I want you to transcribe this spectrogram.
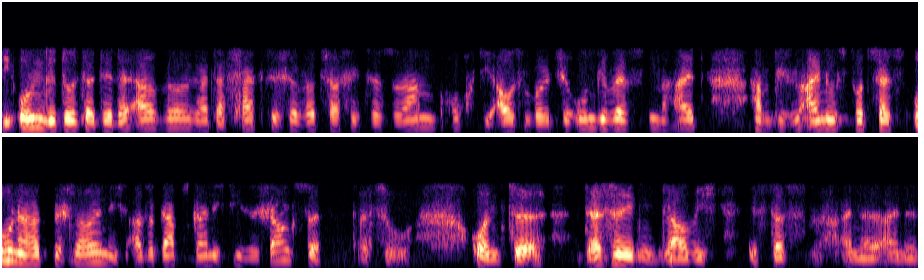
Die Ungeduld der DDR-Bürger, der faktische wirtschaftliche Zusammenbruch, die außenpolitische Ungewissenheit haben diesen Einigungsprozess unerhört beschleunigt. Also gab es gar nicht diese Chance dazu. Und äh, deswegen, glaube ich, ist das eine, eine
